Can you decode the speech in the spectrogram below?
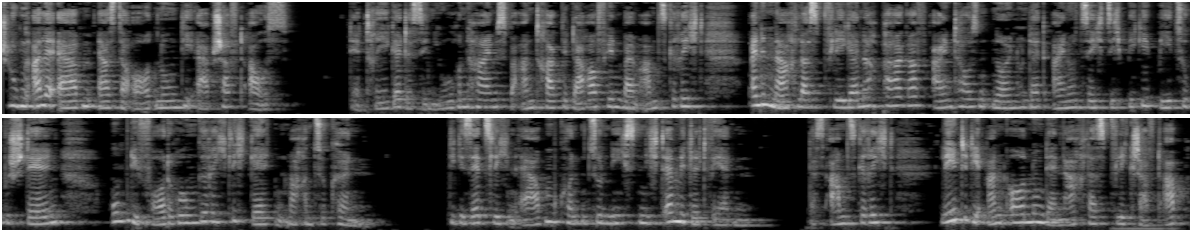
schlugen alle Erben erster Ordnung die Erbschaft aus. Der Träger des Seniorenheims beantragte daraufhin beim Amtsgericht, einen Nachlasspfleger nach 1961 BGB zu bestellen, um die Forderung gerichtlich geltend machen zu können. Die gesetzlichen Erben konnten zunächst nicht ermittelt werden. Das Amtsgericht lehnte die Anordnung der Nachlasspflegschaft ab,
